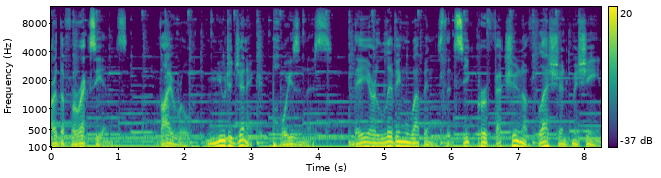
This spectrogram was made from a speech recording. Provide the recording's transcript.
are the Phyrexians. Viral, mutagenic, poisonous. They are living weapons that seek perfection of flesh and machine.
